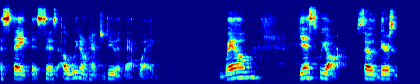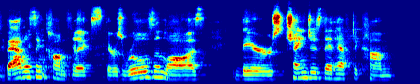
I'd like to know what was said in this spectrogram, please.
a state that says, oh, we don't have to do it that way. Well, yes, we are. So there's battles and conflicts, there's rules and laws, there's changes that have to come,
